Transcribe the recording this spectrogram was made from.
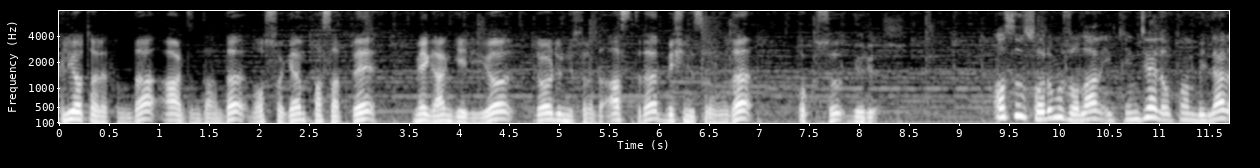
Clio tarafında ardından da Volkswagen Passat ve Megane geliyor. Dördüncü sırada Astra, beşinci sırada da Focus'u görüyoruz. Asıl sorumuz olan ikinci el otomobiller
